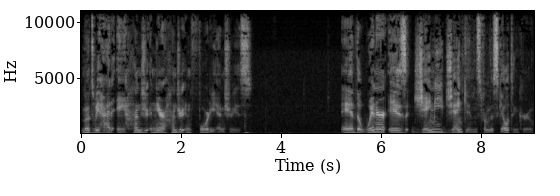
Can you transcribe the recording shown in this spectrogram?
Moods, we had a hundred, near 140 entries. And the winner is Jamie Jenkins from the Skeleton Crew.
